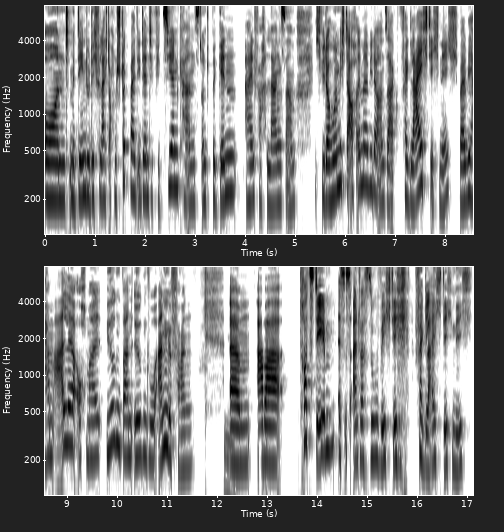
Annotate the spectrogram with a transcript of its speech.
und mit denen du dich vielleicht auch ein Stück weit identifizieren kannst und beginn einfach langsam. Ich wiederhole mich da auch immer wieder und sag, vergleich dich nicht, weil wir haben alle auch mal irgendwann irgendwo angefangen. Mhm. Ähm, aber trotzdem, es ist einfach so wichtig, vergleich dich nicht.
